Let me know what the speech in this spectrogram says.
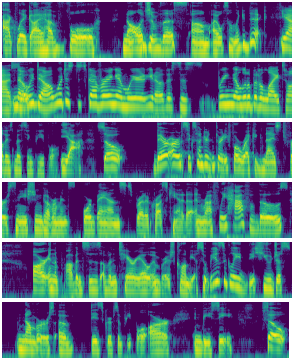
act like I have full knowledge of this, um, I will sound like a dick. Yeah, no, we don't. We're just discovering, and we're, you know, this is bringing a little bit of light to all these missing people. Yeah. So there are 634 recognized First Nation governments or bands spread across Canada, and roughly half of those are in the provinces of Ontario and British Columbia. So basically, the hugest numbers of these groups of people are in BC. So,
